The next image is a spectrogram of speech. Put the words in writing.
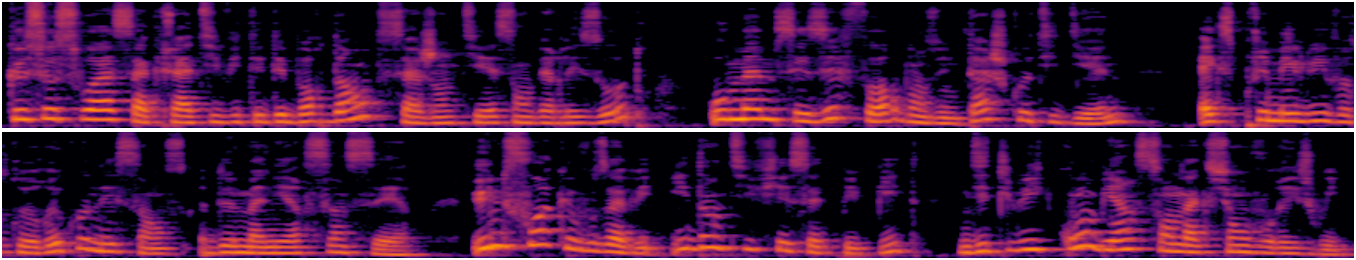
Que ce soit sa créativité débordante, sa gentillesse envers les autres, ou même ses efforts dans une tâche quotidienne, exprimez-lui votre reconnaissance de manière sincère. Une fois que vous avez identifié cette pépite, dites-lui combien son action vous réjouit.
